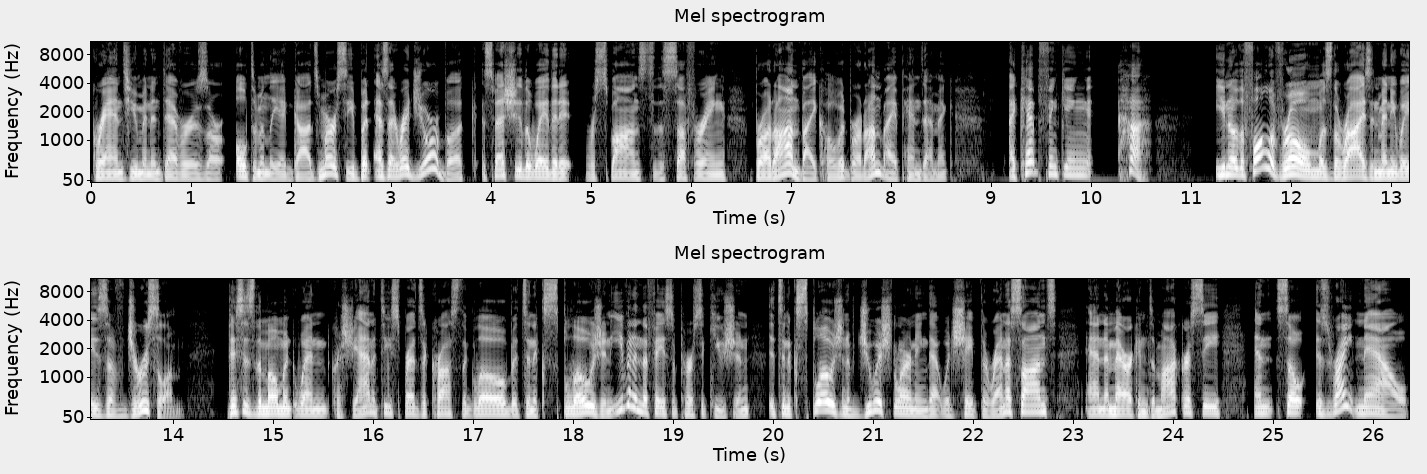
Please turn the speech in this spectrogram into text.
grand human endeavors are ultimately at God's mercy. But as I read your book, especially the way that it responds to the suffering brought on by COVID, brought on by a pandemic, I kept thinking, huh, You know, the fall of Rome was the rise in many ways of Jerusalem. This is the moment when Christianity spreads across the globe. It's an explosion, even in the face of persecution. It's an explosion of Jewish learning that would shape the Renaissance and American democracy. And so, is right now,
